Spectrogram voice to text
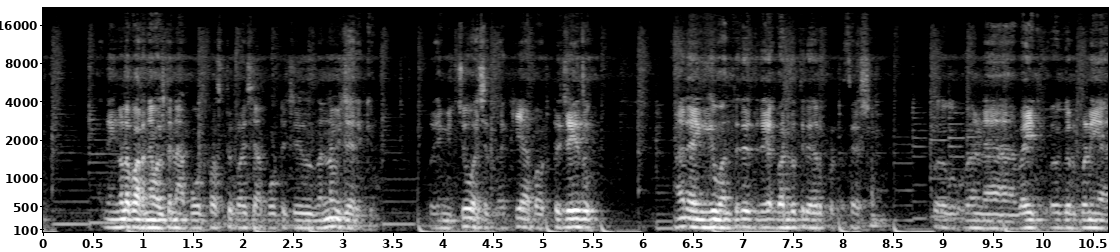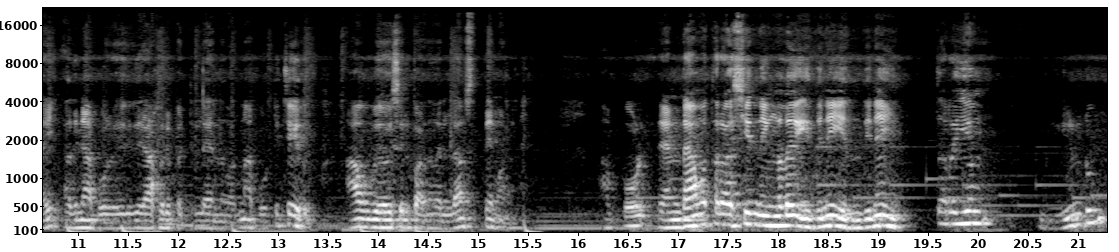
നിങ്ങൾ പറഞ്ഞ പോലെ തന്നെ അബോട്ട് ഫസ്റ്റ് പ്രാവശ്യം അബോട്ട് ചെയ്തു തന്നെ വിചാരിക്കും. പ്രേമിച്ചു വശത്താക്കി അബോർട്ട് ചെയ്തു. ആ ലൈംഗിക ബന്ധത്തിൽ ബന്ധത്തിൽ ഏർപ്പെട്ട ശേഷം പിന്നെ വൈറ്റ് ഗർഭിണിയായി അതിനെ അബോ രാഹുൽ പറ്റില്ല എന്ന് പറഞ്ഞ് അബോർട്ട് ചെയ്തു. ആ ഉപയോഗിച്ചിൽ പറഞ്ഞതെല്ലാം സത്യമാണ്. അപ്പോൾ രണ്ടാമത്തെ പ്രാവശ്യം നിങ്ങൾ ഇതിനെ എന്തിനെ ഇത്രയും വീണ്ടും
